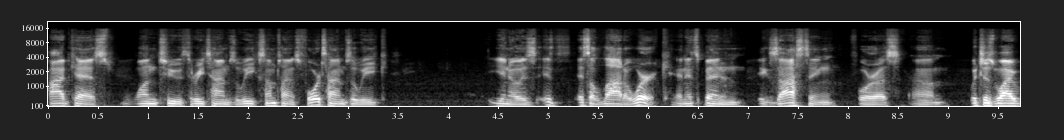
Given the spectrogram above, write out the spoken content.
podcasts one, two, three times a week, sometimes four times a week, you know, is it's it's a lot of work, and it's been yeah. exhausting for us. Um, which is why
